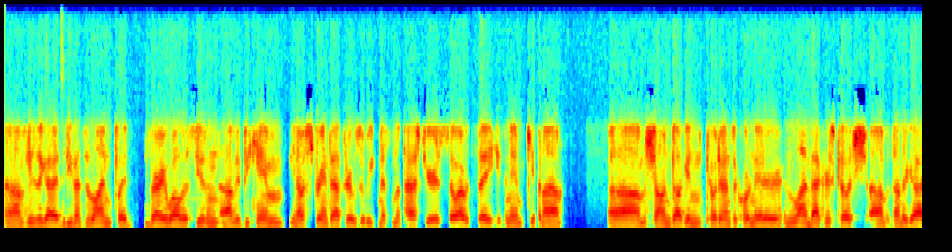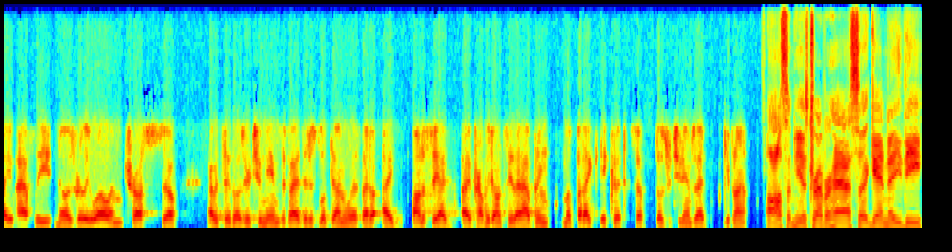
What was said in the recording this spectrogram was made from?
Um, he's a guy. The defensive line played very well this season. Um, it became you know strength after it was a weakness in the past years. So I would say he's a name to keep an eye on. Um, Sean Duggan, co-defensive coordinator and linebackers coach, um, is another guy who Hafley knows really well and trusts. So I would say those are two names if I had to just look down the list. I, I honestly, I, I probably don't see that happening, but, but I, it could. So those are two names I'd keep an eye on. Awesome. He is Trevor Hass, again, the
